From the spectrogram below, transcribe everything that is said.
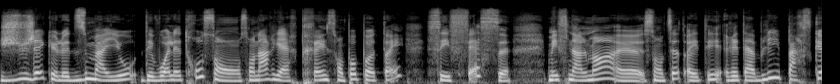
jugeait que le dit maillot dévoilait trop son, son arrière-train, son popotin, ses fesses. Mais finalement, euh, son titre a été rétabli parce que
